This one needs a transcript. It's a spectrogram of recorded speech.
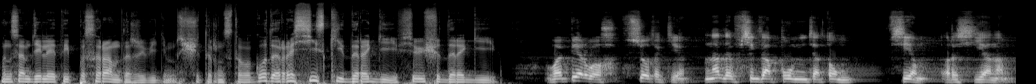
Мы на самом деле это и по сырам даже видим с 2014 года. Российские дорогие, все еще дорогие. Во-первых, все-таки надо всегда помнить о том всем россиянам,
